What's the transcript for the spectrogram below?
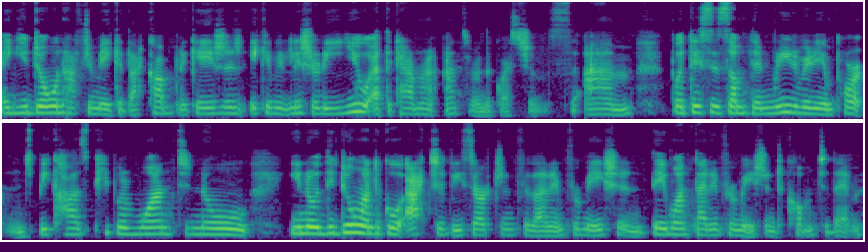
and you don't have to make it that complicated. It can be literally you at the camera answering the questions. Um, but this is something really really important because people want to know. You know, they don't want to go actively searching for that information. They want that information to come to them.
